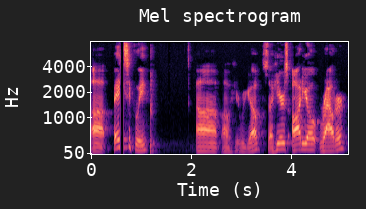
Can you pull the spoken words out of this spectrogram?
Uh, basically, uh, oh here we go. So here's Audio Router.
